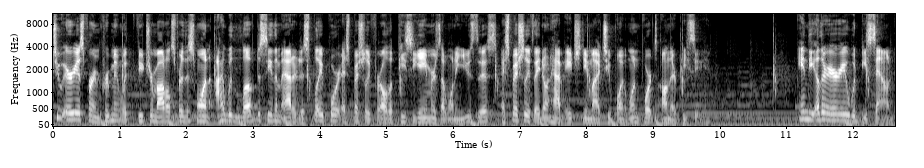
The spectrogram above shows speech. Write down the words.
Two areas for improvement with future models for this one. I would love to see them add a DisplayPort, especially for all the PC gamers that want to use this, especially if they don't have HDMI 2.1 ports on their PC. And the other area would be sound.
